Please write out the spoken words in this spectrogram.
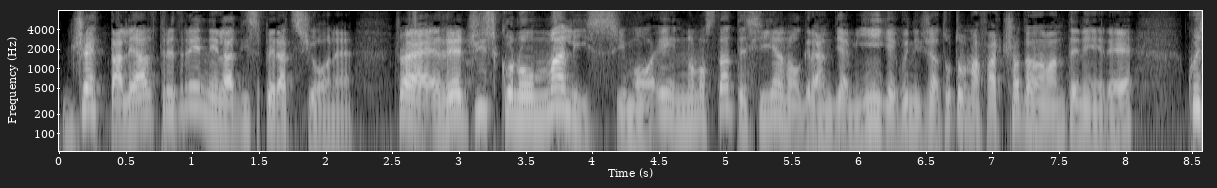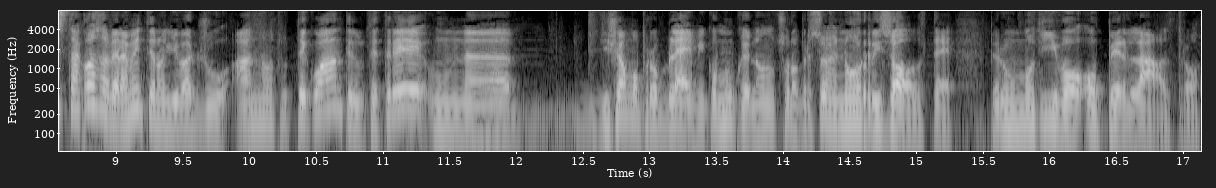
getta le altre tre nella disperazione. Cioè, reagiscono malissimo e nonostante siano grandi amiche, quindi c'è tutta una facciata da mantenere, questa cosa veramente non gli va giù. Hanno tutte quante, tutte e tre, un... Uh, diciamo problemi, comunque non sono persone non risolte per un motivo o per l'altro.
